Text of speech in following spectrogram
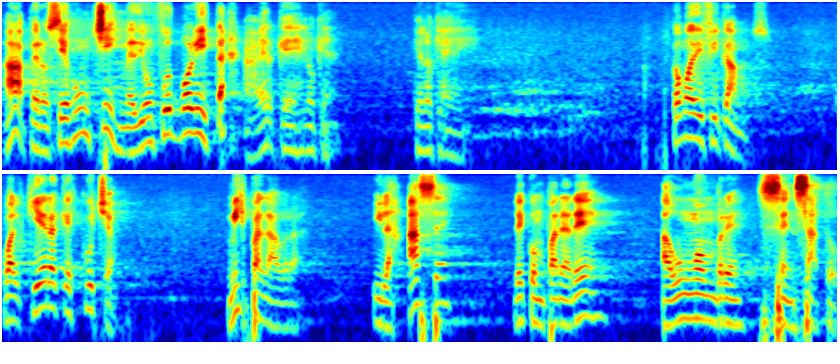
Ah, pero si es un chisme de un futbolista, a ver qué es lo que, qué es lo que hay ahí. ¿Cómo edificamos? Cualquiera que escucha mis palabras y las hace, le compararé a un hombre sensato.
